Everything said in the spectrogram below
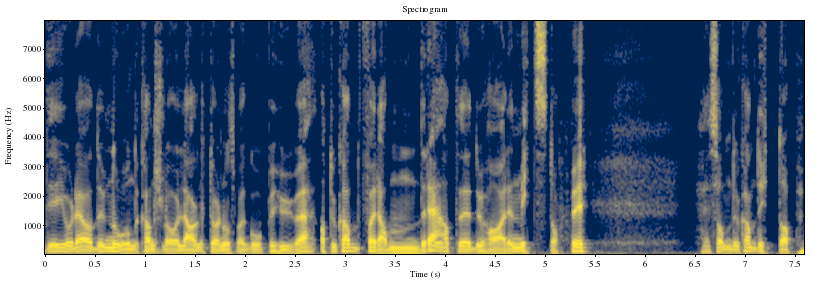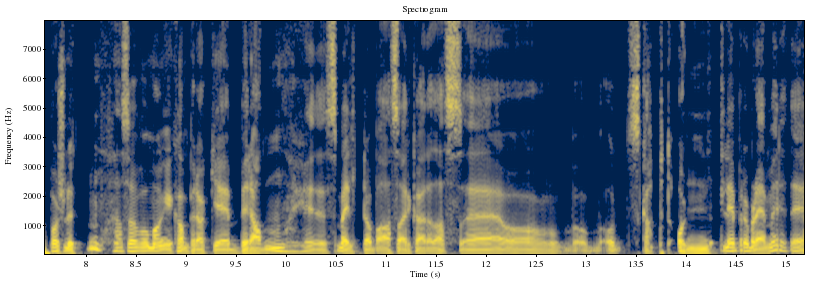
de gjorde det, og noen kan slå langt, du har noen som er god på huet. At du kan forandre, at eh, du har en midtstopper eh, som du kan dytte opp på slutten. Altså Hvor mange kamper har ikke Brann eh, smelt opp Azar Karadas uh, og, og, og skapt ordentlige problemer det,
